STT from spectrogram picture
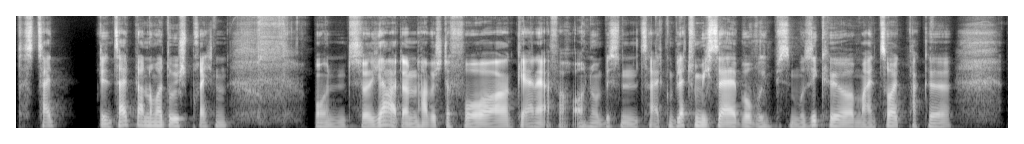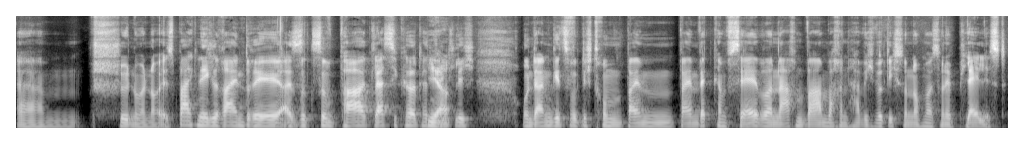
das Zeit, den Zeitplan nochmal durchsprechen. Und äh, ja, dann habe ich davor gerne einfach auch nur ein bisschen Zeit komplett für mich selber, wo ich ein bisschen Musik höre, mein Zeug packe, ähm, schön mal neues Bike-Nägel reindrehe, also so ein paar Klassiker tatsächlich. Ja. Und dann geht's wirklich drum, beim, beim Wettkampf selber, nach dem Warmmachen, habe ich wirklich so nochmal so eine Playlist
